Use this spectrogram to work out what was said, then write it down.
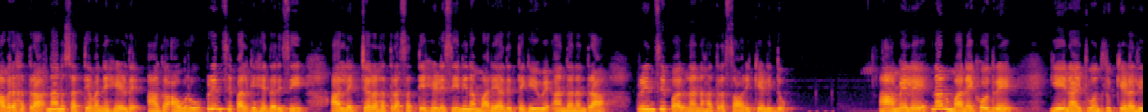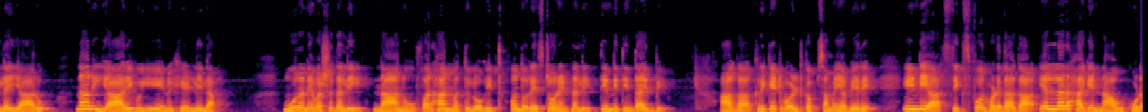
ಅವರ ಹತ್ರ ನಾನು ಸತ್ಯವನ್ನೇ ಹೇಳಿದೆ. ಆಗ ಅವರು ಪ್ರಿನ್ಸಿಪಾಲ್ಗೆ ಹೆದರಿಸಿ, ಆ ಲೆಕ್ಚರರ್ ಹತ್ರ ಸತ್ಯ ಹೇಳಿಸಿ ನಿನ್ನ ಮರ್ಯಾದೆ ತೆಗೆಯುವೆ ಅಂದ ನಂತರ ಪ್ರಿನ್ಸಿಪಾಲ್ ನನ್ನ ಹತ್ರ ಸಾರಿ ಕೇಳಿದ್ದು. ಆಮೇಲೆ ನಾನು ಮನೆಗೆ ಹೋದರೆ ಏನಾಯಿತು ಅಂತಲೂ ಕೇಳಲಿಲ್ಲ ಯಾರು. ನಾನು ಯಾರಿಗೂ ಏನೂ ಹೇಳಲಿಲ್ಲ. ಮೂರನೇ ವರ್ಷದಲ್ಲಿ ನಾನು, ಫರ್ಹಾನ್ ಮತ್ತು ಲೋಹಿತ್ ಒಂದು ರೆಸ್ಟೋರೆಂಟ್ನಲ್ಲಿ ತಿಂಡಿ ತಿಂತಾ ಇದ್ವಿ. ಆಗ ಕ್ರಿಕೆಟ್ ವರ್ಲ್ಡ್ ಕಪ್ ಸಮಯ ಬೇರೆ. ಇಂಡಿಯಾ ಸಿಕ್ಸ್ ಫೋರ್ ಹೊಡೆದಾಗ ಎಲ್ಲರ ಹಾಗೆ ನಾವು ಕೂಡ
